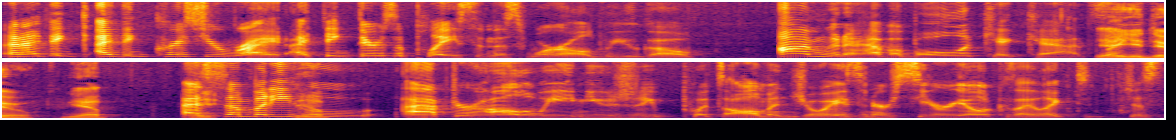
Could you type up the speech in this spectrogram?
And I think I think Chris, you're right. I think there's a place in this world where you go, I'm gonna have a bowl of Kit Kats. Yeah, Like, you do. Yep. As somebody yep. who, after Halloween, usually puts almond joys in her cereal because I like to just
